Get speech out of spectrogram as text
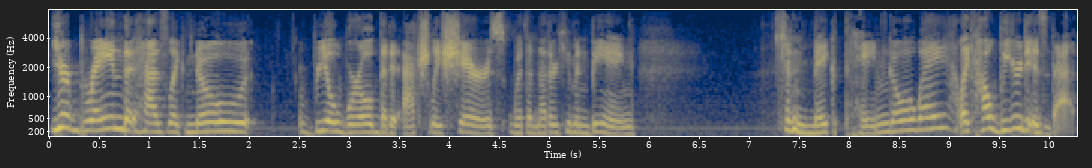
your brain that has like no real world that it actually shares with another human being can make pain go away. Like how weird is that?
